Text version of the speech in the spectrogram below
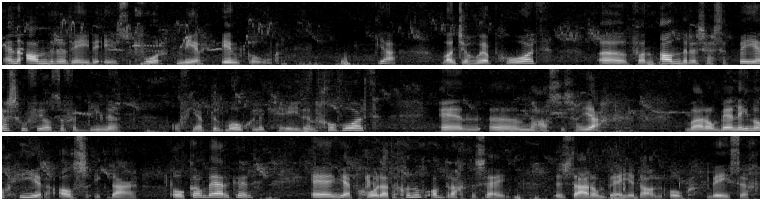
En een andere reden is voor meer inkomen. Ja, want je hebt gehoord uh, van andere ZZP'ers hoeveel ze verdienen. Of je hebt de mogelijkheden gehoord en um, nou, ze is van ja, waarom ben ik nog hier als ik daar ook kan werken? En je hebt gehoord dat er genoeg opdrachten zijn. Dus daarom ben je dan ook bezig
